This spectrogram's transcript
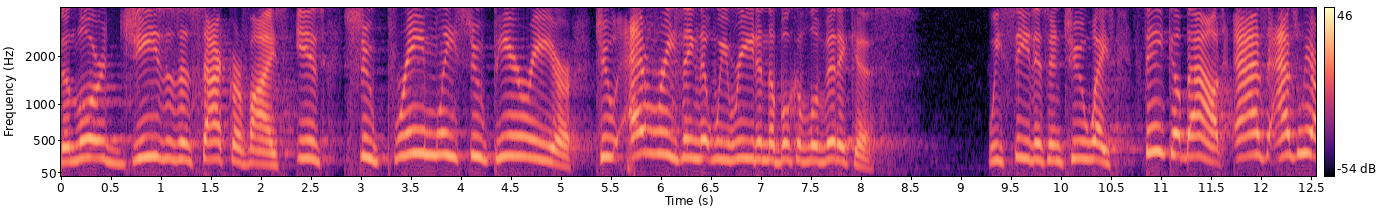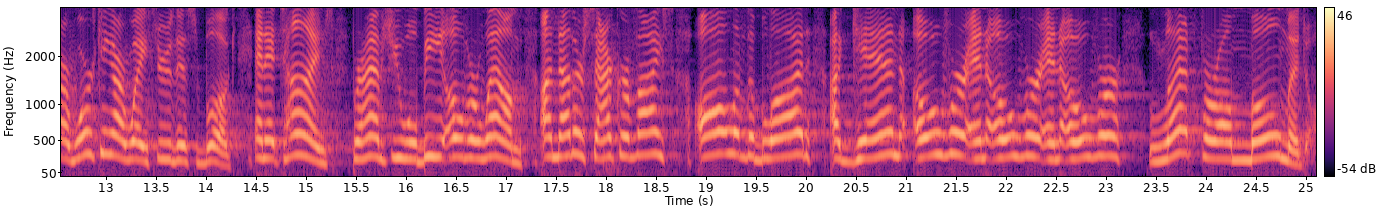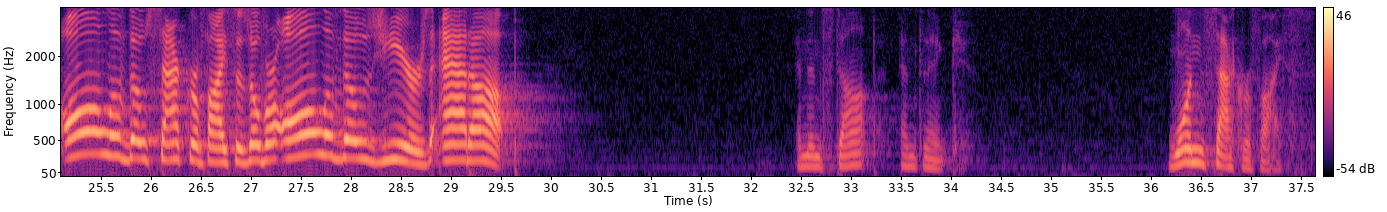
The Lord Jesus' sacrifice is supremely superior to everything that we read in the book of Leviticus. We see this in two ways. Think about as, as we are working our way through this book, and at times perhaps you will be overwhelmed. Another sacrifice, all of the blood, again, over and over and over. Let for a moment all of those sacrifices over all of those years add up and then stop and think. One sacrifice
